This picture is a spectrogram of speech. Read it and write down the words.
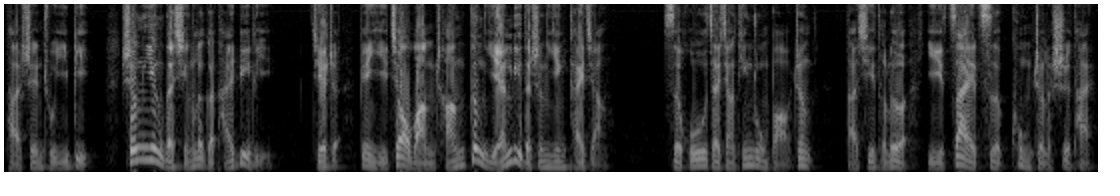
他伸出一臂，生硬地行了个台臂礼，接着便以较往常更严厉的声音开讲，似乎在向听众保证，他希特勒已再次控制了事态。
